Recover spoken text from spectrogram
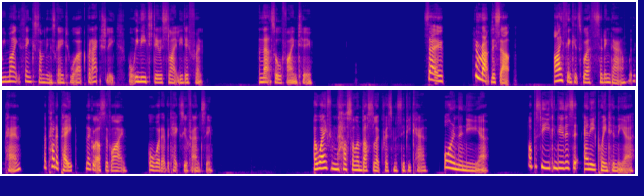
We might think something's going to work, but actually, what we need to do is slightly different. And that's all fine too. So, to wrap this up, I think it's worth sitting down with a pen, a pad of paper, and a glass of wine, or whatever takes your fancy away from the hustle and bustle at Christmas if you can, or in the new year. Obviously, you can do this at any point in the year.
